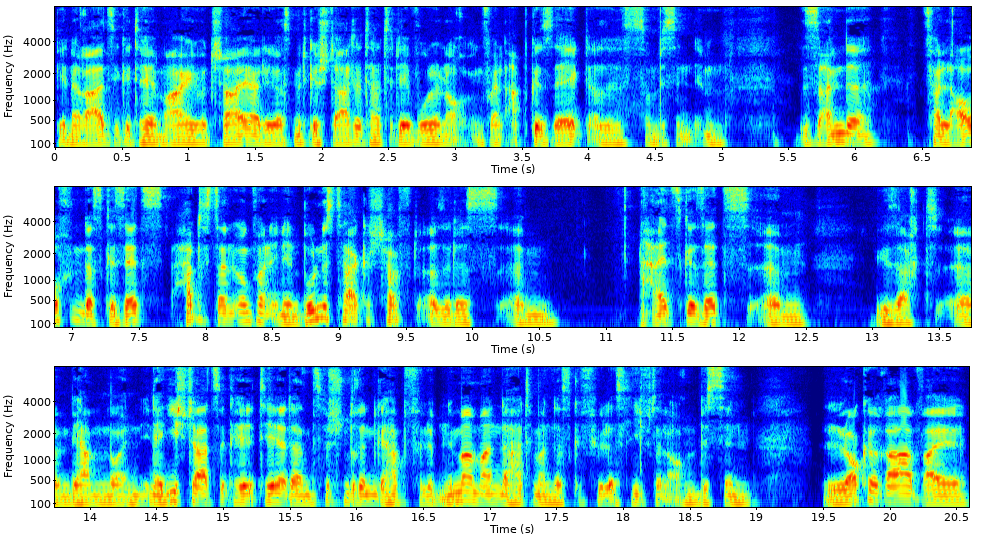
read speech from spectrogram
Generalsekretär Mario Chaya, der das mitgestartet hatte, der wurde dann auch irgendwann abgesägt. Also das ist so ein bisschen im Sande verlaufen. Das Gesetz hat es dann irgendwann in den Bundestag geschafft. Also das ähm, Heizgesetz ähm, wie gesagt, äh, wir haben einen neuen Energiestaatssekretär dann zwischendrin gehabt, Philipp Nimmermann. Da hatte man das Gefühl, das lief dann auch ein bisschen lockerer, weil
